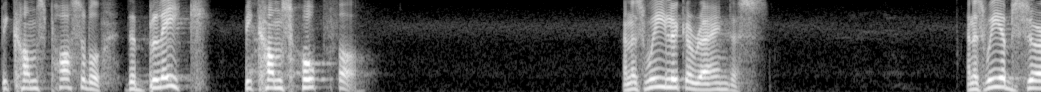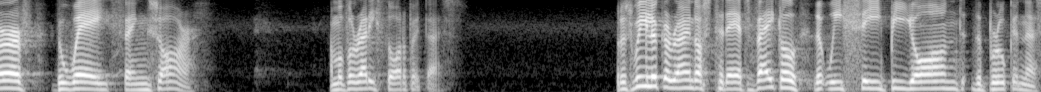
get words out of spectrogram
becomes possible. The bleak becomes hopeful. And as we look around us, and as we observe the way things are, and we've already thought about this, but as we look around us today, it's vital that we see beyond the brokenness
